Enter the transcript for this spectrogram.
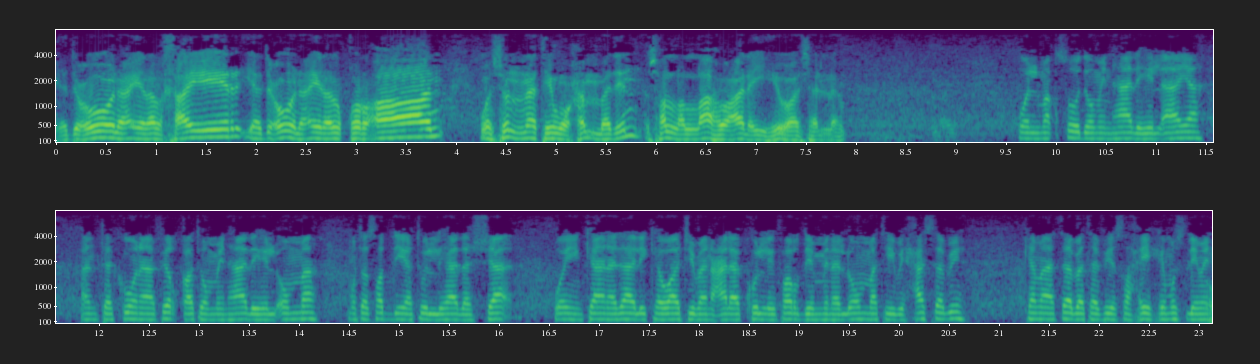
يدعون إلى الخير يدعون إلى القرآن وسنة محمد صلى الله عليه وسلم. والمقصود من هذه الآية أن تكون فرقة من هذه الأمة متصدية لهذا الشأن. وإن كان ذلك واجبا على كل فرد من الأمة بحسبه كما ثبت في صحيح مسلم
